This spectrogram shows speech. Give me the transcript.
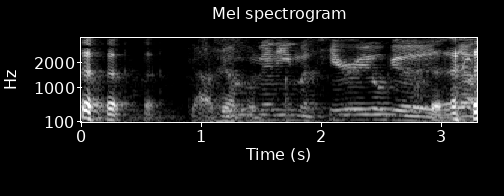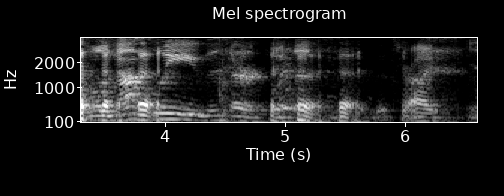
Too us. many material goods that will not leave this earth with us. That's right. Yeah.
